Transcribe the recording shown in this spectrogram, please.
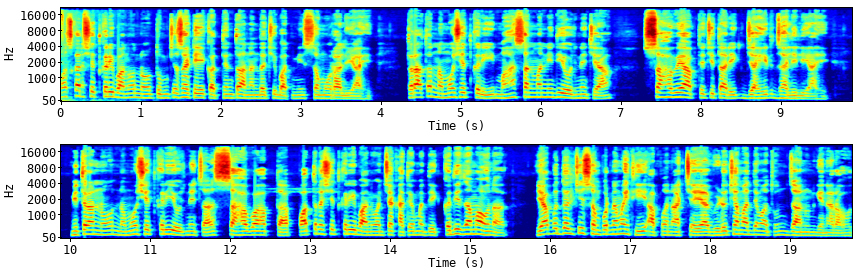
नमस्कार शेतकरी बांधवांनो तुमच्यासाठी एक अत्यंत आनंदाची बातमी समोर आली आहे. तर आता नमो शेतकरी महासन्मान निधी योजनेच्या सहाव्या हप्त्याची तारीख जाहीर झालेली आहे. मित्रांनो नमो शेतकरी योजनेचा सहावा हप्ता पात्र शेतकरी बांधवांच्या खात्यामध्ये कधी जमा होणार याबद्दलची संपूर्ण माहिती आपण आजच्या या व्हिडिओच्या माध्यमातून जाणून घेणार आहोत.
